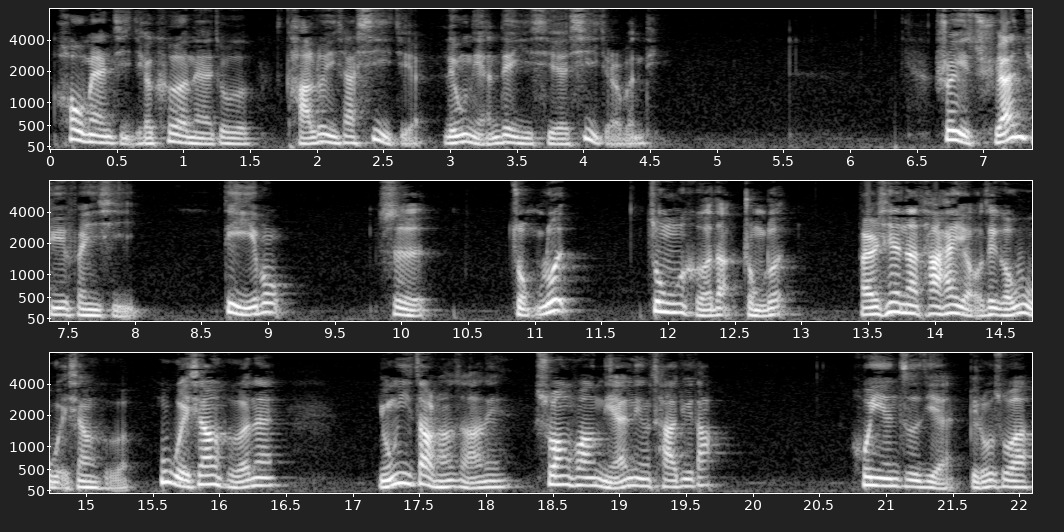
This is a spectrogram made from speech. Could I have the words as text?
后面几节课呢就谈论一下细节，流年的一些细节问题。所以全局分析，第一步是总论，综合的总论，而且呢它还有这个物鬼相合，物鬼相合呢容易造成啥呢？双方年龄差距大。婚姻之间，比如说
